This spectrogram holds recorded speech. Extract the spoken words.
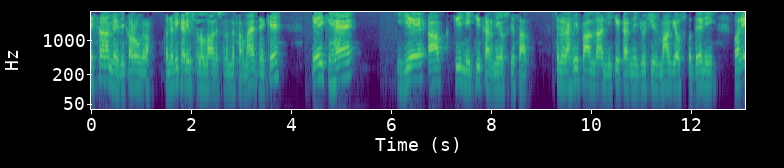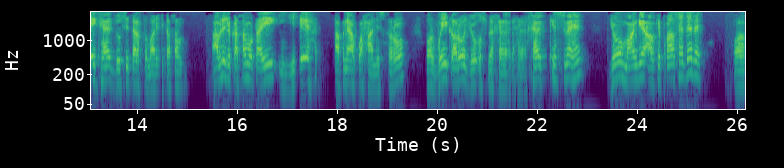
اس طرح میں بھی کروں گا۔ تو نبی کریم صلی اللہ علیہ وسلم نے فرمایا دیکھے ایک ہے یہ آپ کی نیکی کرنی اس کے ساتھ۔ سل رحمی پالنا نیکی کرنی، جو چیز مانگے اس کو دینی۔ اور ایک ہے دوسری طرف تمہاری قسم۔ آپ نے جو قسم اٹھائی، یہ اپنے آپ کو حانث کرو اور وہی کرو جو اس میں خیر ہے۔ خیر کس میں ہے؟ جو مانگے آپ کے پاس ہے، دے دے۔ اور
